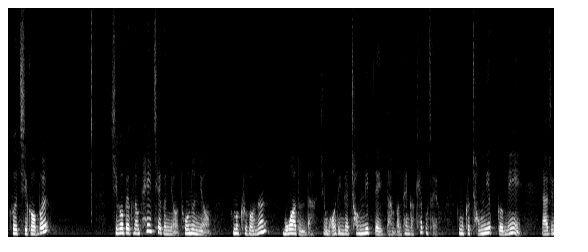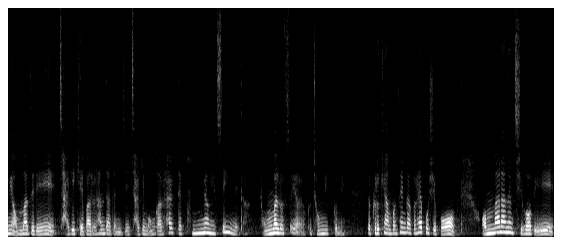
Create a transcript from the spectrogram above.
그 직업을 직업의 그런 페이첵은요 돈은요 그러면 그거는 모아둔다. 지금 어딘가에 적립돼 있다 한번 생각해 보세요. 그러면 그 적립금이 나중에 엄마들이 자기 개발을 한다든지 자기 뭔가를 할 때 분명히 쓰입니다. 정말로 쓰여요. 그 적립금이. 그러니까 그렇게 한번 생각을 해보시고 엄마라는 직업이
